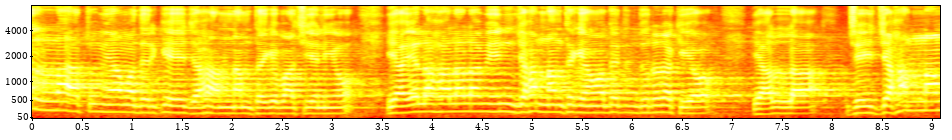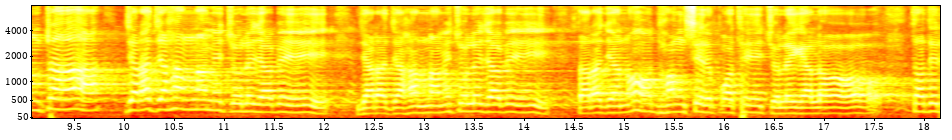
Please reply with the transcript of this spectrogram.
আল্লাহ, তুমি আমাদেরকে জাহান নাম থেকে বাঁচিয়ে নিও। ইয়া এলাহ আলামিন জাহান নাম থেকে আমাদের দূরে রাখিও। ইয়া আল্লাহ যে জাহান নামটা যারা জাহান নামে চলে যাবে, যারা জাহান নামে চলে যাবে তারা যেন ধ্বংসের পথে চলে গেল, তাদের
